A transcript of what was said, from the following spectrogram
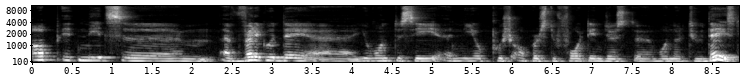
up, it needs um, a very good day. Uh, you want to see a NIO push upwards to 40 in just uh, one or two days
